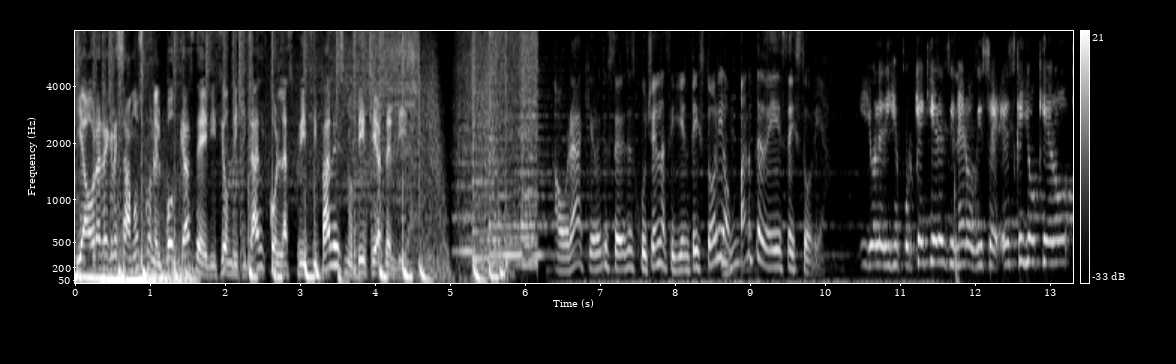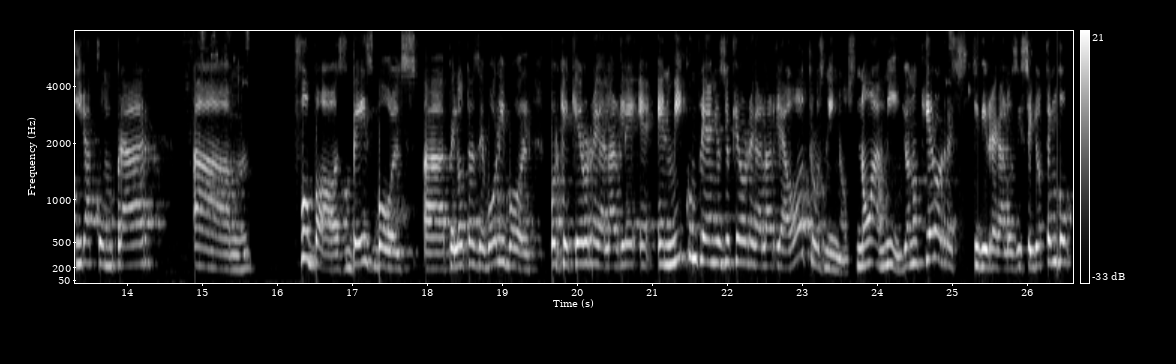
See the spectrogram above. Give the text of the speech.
Y ahora regresamos con el podcast de Edición Digital con las principales noticias del día. Ahora quiero que ustedes escuchen la siguiente historia o parte de esta historia. Y yo le dije, ¿por qué quieres dinero? Dice, es que yo quiero ir a comprar um, fútbol, béisbols, ah, pelotas de voleibol, porque quiero regalarle, en, en, mi cumpleaños yo quiero regalarle a otros niños, no a mí. Yo no quiero recibir regalos. Dice, yo tengo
